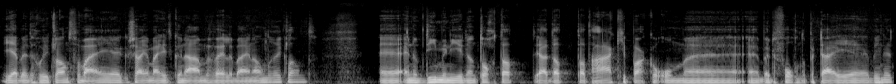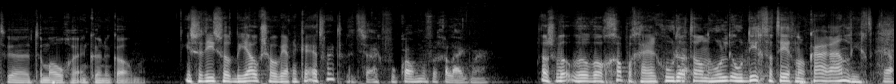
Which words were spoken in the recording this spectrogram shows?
jij bent een goede klant van mij. Zou je mij niet kunnen aanbevelen bij een andere klant? Uh, en op die manier dan toch dat, ja, dat, dat haakje pakken om uh, uh, bij de volgende partij binnen te, te, mogen en kunnen komen. Is dat iets wat bij jou ook zou werken, Edward? Het is eigenlijk volkomen vergelijkbaar. Dat is wel, wel, wel grappig eigenlijk, hoe, dat dan, hoe, hoe dicht dat tegen elkaar aan ligt. Ja.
